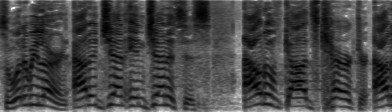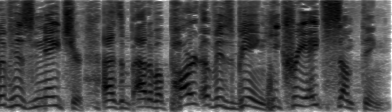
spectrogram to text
So what do we learn? Out of Gen- in Genesis, out of God's character, out of his nature, as a, out of a part of his being, he creates something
